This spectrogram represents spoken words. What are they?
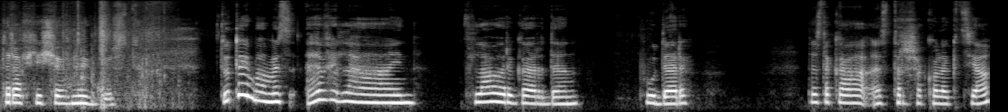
trafi się w mój gust. Tutaj mamy z Eveline Flower Garden puder. To jest taka e, starsza kolekcja.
